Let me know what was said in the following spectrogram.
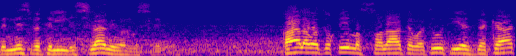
بالنسبة للإسلام والمسلمين. قال وتقيم الصلاة وتؤتي الزكاة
